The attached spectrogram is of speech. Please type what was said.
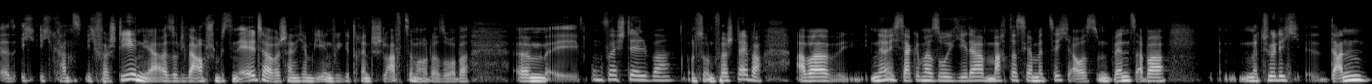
also ich, ich kann es nicht verstehen, ja. Also die war auch schon ein bisschen älter, wahrscheinlich haben die irgendwie getrennte Schlafzimmer oder so, aber ähm, unvorstellbar. Und so unvorstellbar. Aber ne, ich sage immer so, jeder macht das ja mit sich aus. Und wenn es aber natürlich dann,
